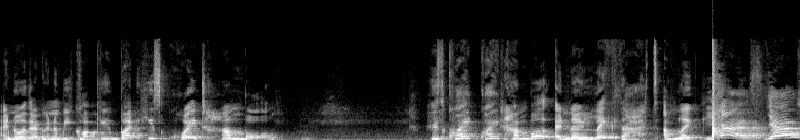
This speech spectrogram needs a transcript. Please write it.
I know they're gonna be cocky but he's quite humble he's quite quite humble and I like that. I'm like yes yes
